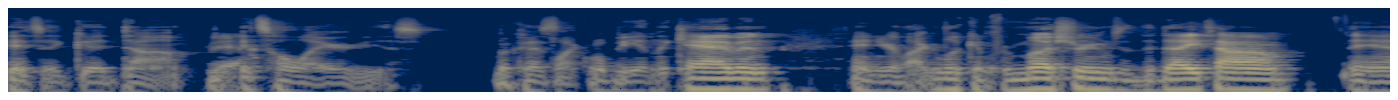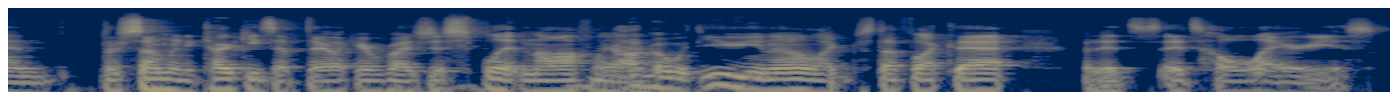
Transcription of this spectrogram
it's a good time. Yeah. It's hilarious because like we'll be in the cabin and you're like looking for mushrooms in the daytime, and there's so many turkeys up there, like everybody's just splitting off. Like Yeah. I'll go with you, you know, like stuff like that. But it's it's hilarious.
